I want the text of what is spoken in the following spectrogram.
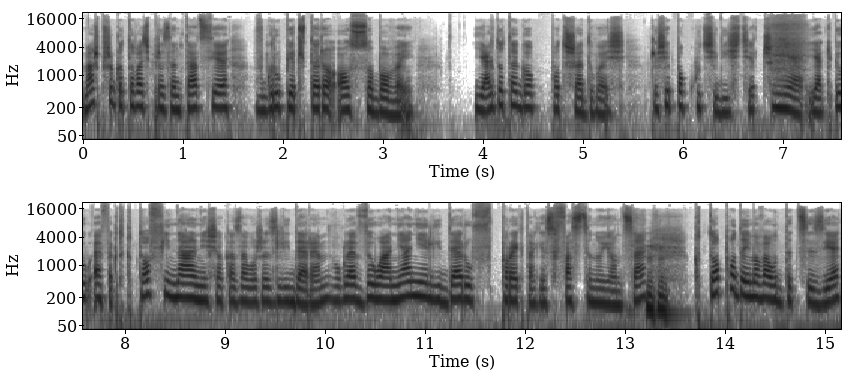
masz przygotować prezentację w grupie czteroosobowej. Jak do tego podszedłeś? Czy się pokłóciliście, czy nie? Jaki był efekt? Kto finalnie się okazało, że jest liderem? W ogóle wyłanianie liderów w projektach jest fascynujące. Kto podejmował decyzje?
